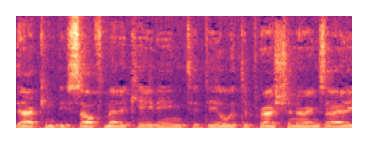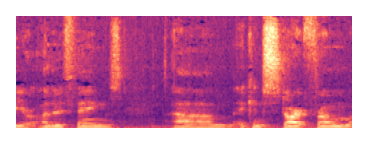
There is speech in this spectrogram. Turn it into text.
that can be self medicating to deal with depression or anxiety or other things. Um, it can start from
